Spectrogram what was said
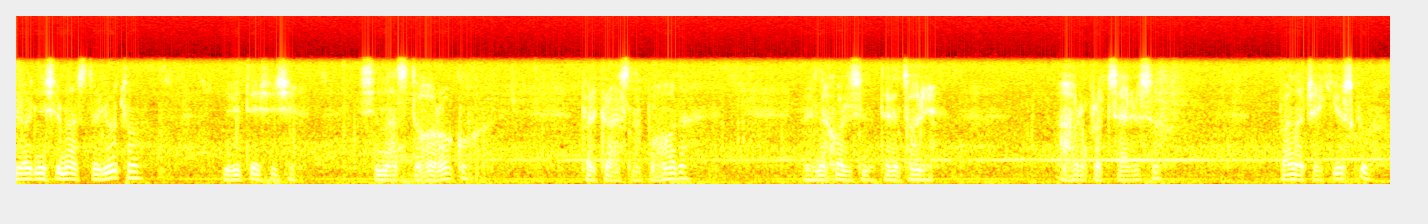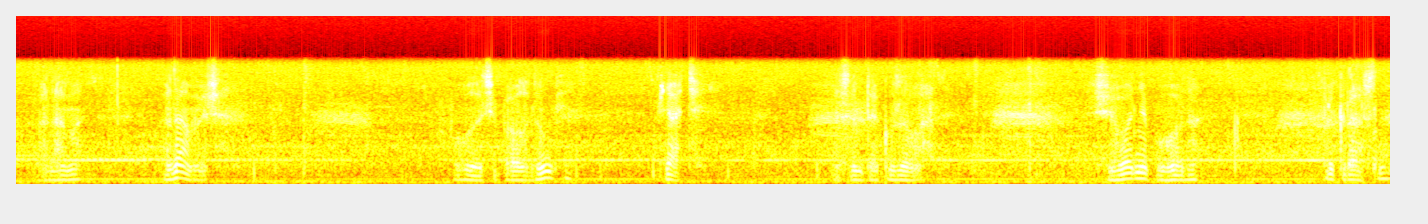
Сьогодні 17 лютого 2017 року. Прекрасна погода. Ми знаходимося на території агропродсервісу пана Чайківського Адама Адамовича. По вулиці Павла Думки 5. СМТ Кузова. Сьогодні погода прекрасна.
